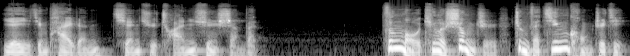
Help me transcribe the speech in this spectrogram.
也已经派人前去传讯审问。曾某听了圣旨，正在惊恐之际，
